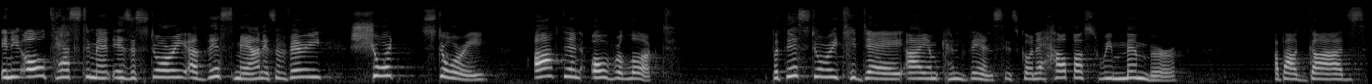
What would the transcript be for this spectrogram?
In the Old Testament is a story of this man. It's a very short story, often overlooked. But this story today, I am convinced, is going to help us remember about God's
